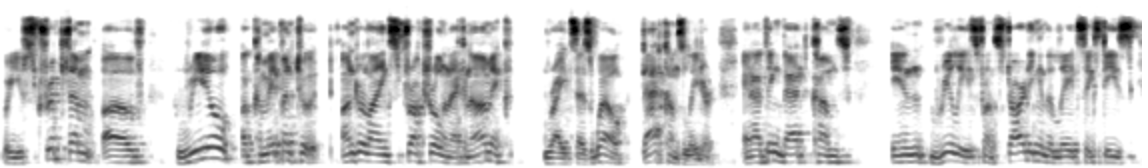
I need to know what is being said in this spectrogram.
where you strip them of real a commitment to underlying structural and economic rights as well, that comes later. And I think that comes in really it's from starting in the late 60s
